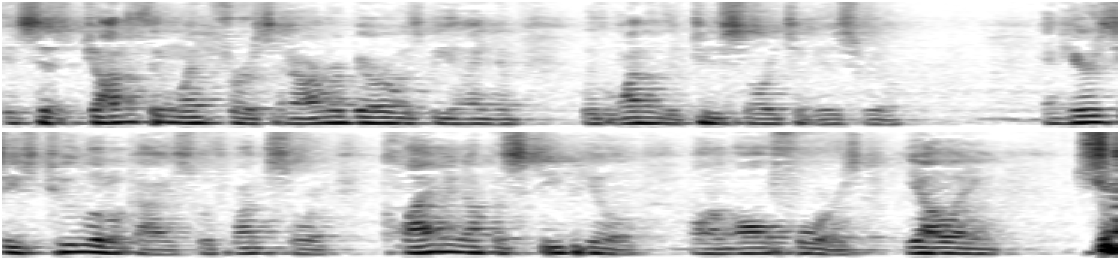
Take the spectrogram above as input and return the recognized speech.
It says Jonathan went first, and armor bearer was behind him with one of the two swords of Israel. And here's these two little guys with one sword climbing up a steep hill on all fours, yelling, Charge!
